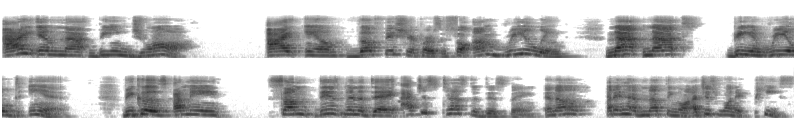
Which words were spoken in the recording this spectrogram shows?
i am not being drawn. I am the fisher person. So i'm reeling not not being reeled in. Because i mean some there's been a day i just tested this thing and i I didn't have nothing on. I just wanted peace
